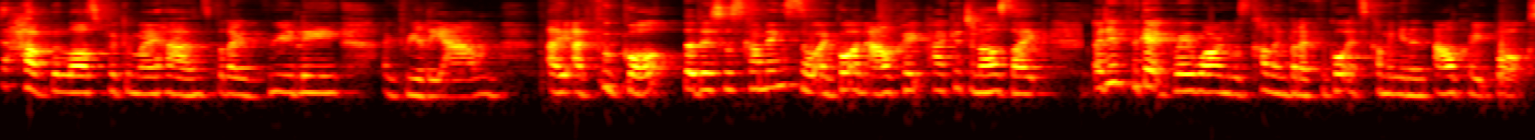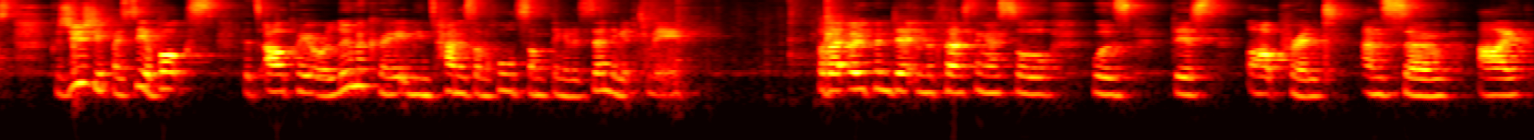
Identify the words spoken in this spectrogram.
to have the last book in my hands, but I really, I really am. I, I forgot that this was coming, so I got an OwlCrate package and I was like, I didn't forget Greywaren was coming, but I forgot it's coming in an OwlCrate box. Because usually if I see a box that's OwlCrate or Illumicrate, it means Hannah's unhauled something and is sending it to me. But I opened it and the first thing I saw was this art print and so I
